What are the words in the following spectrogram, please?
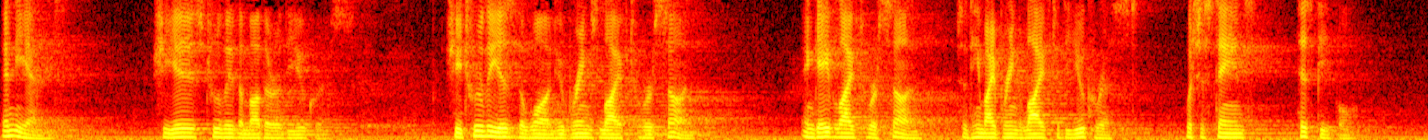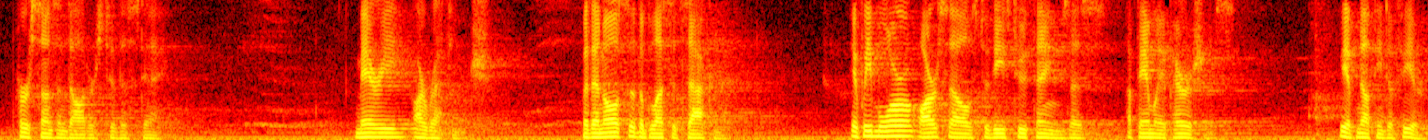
in the end, she is truly the mother of the Eucharist. She truly is the one who brings life to her Son and gave life to her Son so that he might bring life to the Eucharist, which sustains his people, her sons and daughters to this day. Mary, our refuge but then also the Blessed Sacrament. If we moor ourselves to these two things as a family of parishes, we have nothing to fear.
